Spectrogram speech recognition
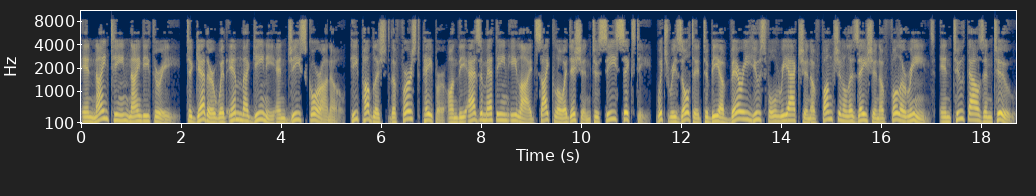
In 1993, together with M. Maggini and G. Scorrano, he published the first paper on the azomethine ylide cycloaddition to C60, which resulted to be a very useful reaction of functionalization of fullerenes. In 2002,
